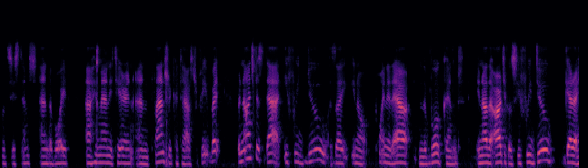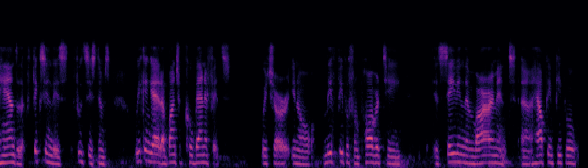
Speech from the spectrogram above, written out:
food systems and avoid a humanitarian and planetary catastrophe. But but not just that. If we do, as I you know pointed out in the book and in other articles, if we do get our hands at fixing these food systems, we can get a bunch of co-benefits, which are you know lift people from poverty saving the environment, uh, helping people,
